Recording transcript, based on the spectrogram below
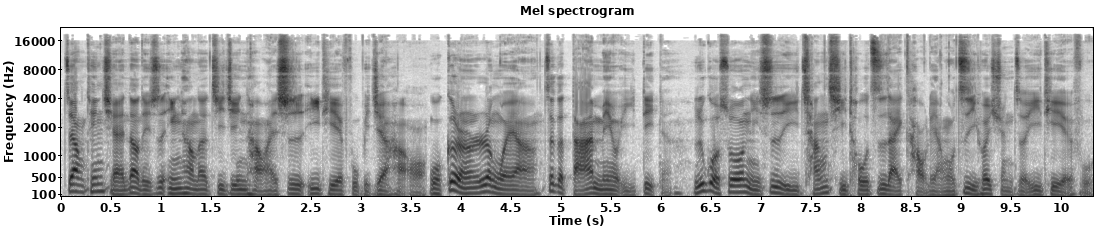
这样听起来到底是银行的基金好还是 ETF 比较好哦？我个人认为啊，这个答案没有一定的。如果说你是以长期投资来考量，我自己会选择 ETF，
